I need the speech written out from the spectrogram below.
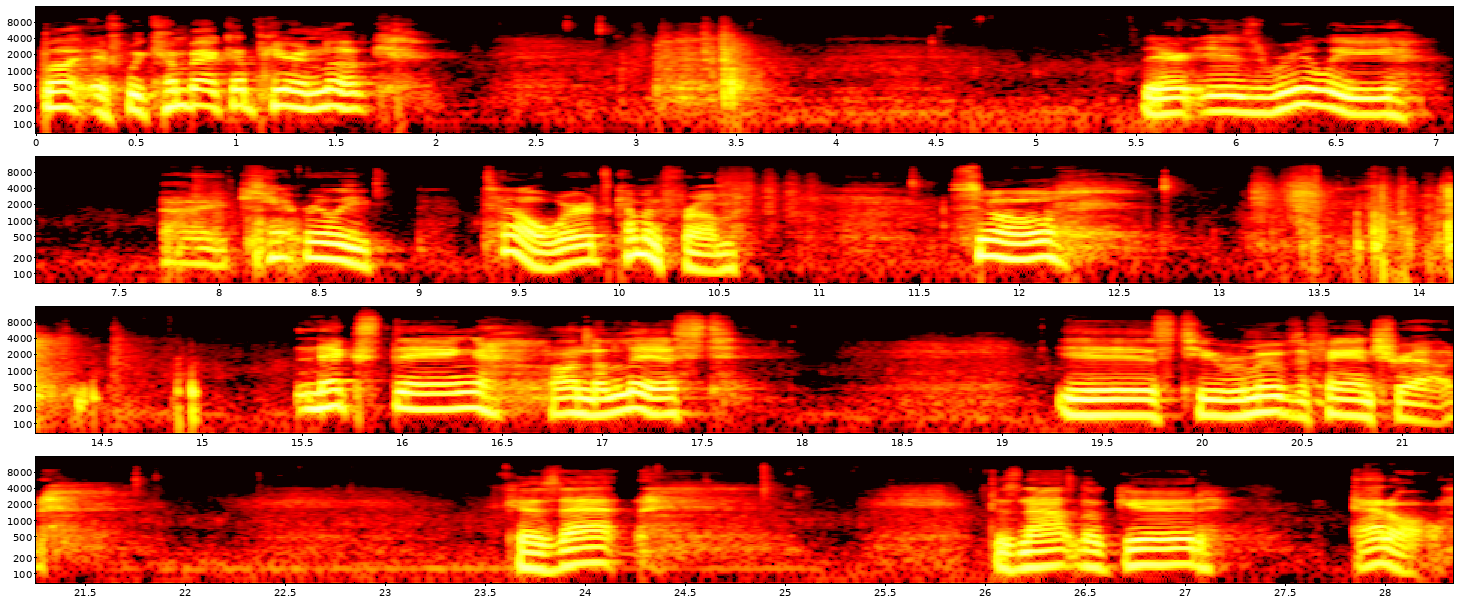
But if we come back up here and look, there is really, I can't really tell where it's coming from. So, next thing on the list is to remove the fan shroud because that does not look good at all.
